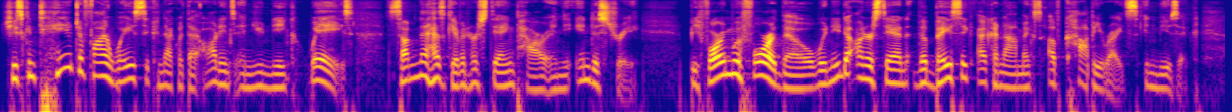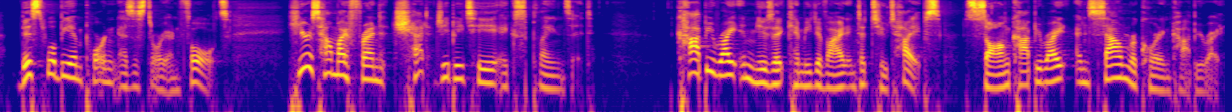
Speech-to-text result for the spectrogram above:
she's continued to find ways to connect with that audience in unique ways, something that has given her staying power in the industry. Before we move forward, though, we need to understand the basic economics of copyrights in music. This will be important as the story unfolds. Here's how my friend ChatGPT explains it. Copyright in music can be divided into two types song copyright and sound recording copyright.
